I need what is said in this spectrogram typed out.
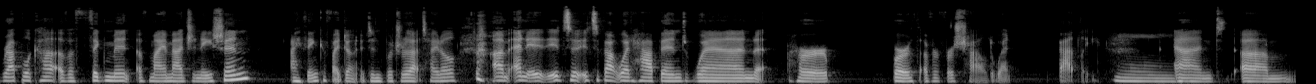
Replica of a Figment of My Imagination." I think if I don't, I didn't butcher that title. Um, and it, it's it's about what happened when her birth of her first child went badly, and um,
